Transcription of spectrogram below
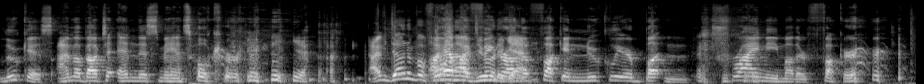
Lucas, I'm about to end this man's whole career. yeah. I've done it before. I have and my I'll finger on the fucking nuclear button. Try me, motherfucker.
